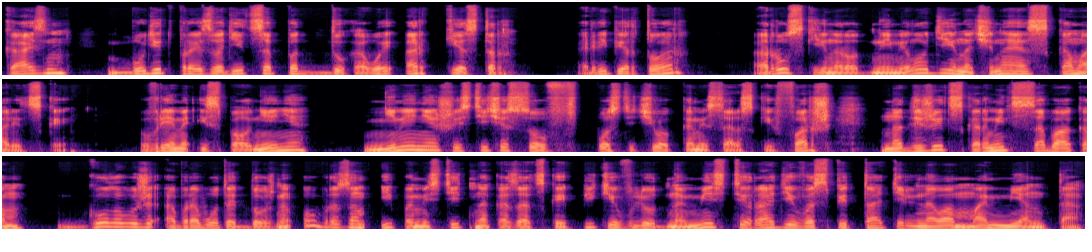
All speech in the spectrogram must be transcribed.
«Казнь будет производиться под духовой оркестр. Репертуар – русские народные мелодии, начиная с Камарицкой. Время исполнения – не менее шести часов, после чего комиссарский фарш надлежит скормить собакам, голову же обработать должным образом и поместить на казацкой пике в людном месте ради воспитательного момента.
